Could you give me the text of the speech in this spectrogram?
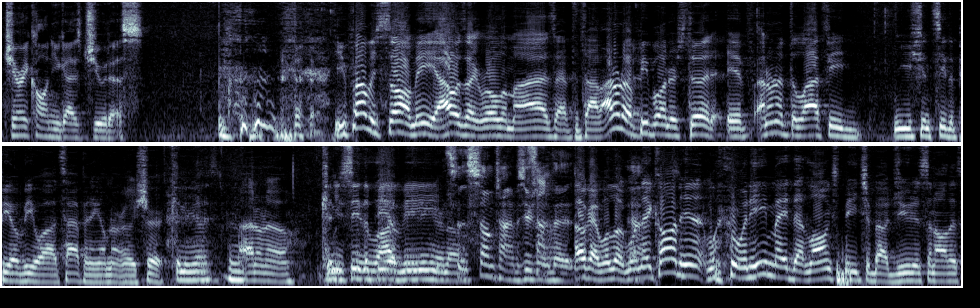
Jerry calling you guys Judas? You probably saw me. I was like rolling my eyes half the time. I don't know if people understood. If I don't know if the live feed, you can see the POV while it's happening. I'm not really sure. Can you guys? I don't know. Can you see the live meeting or POV? no? Sometimes, usually, Some. the, Okay, well, look, when they called him, when he made that long speech about Judas and all this,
